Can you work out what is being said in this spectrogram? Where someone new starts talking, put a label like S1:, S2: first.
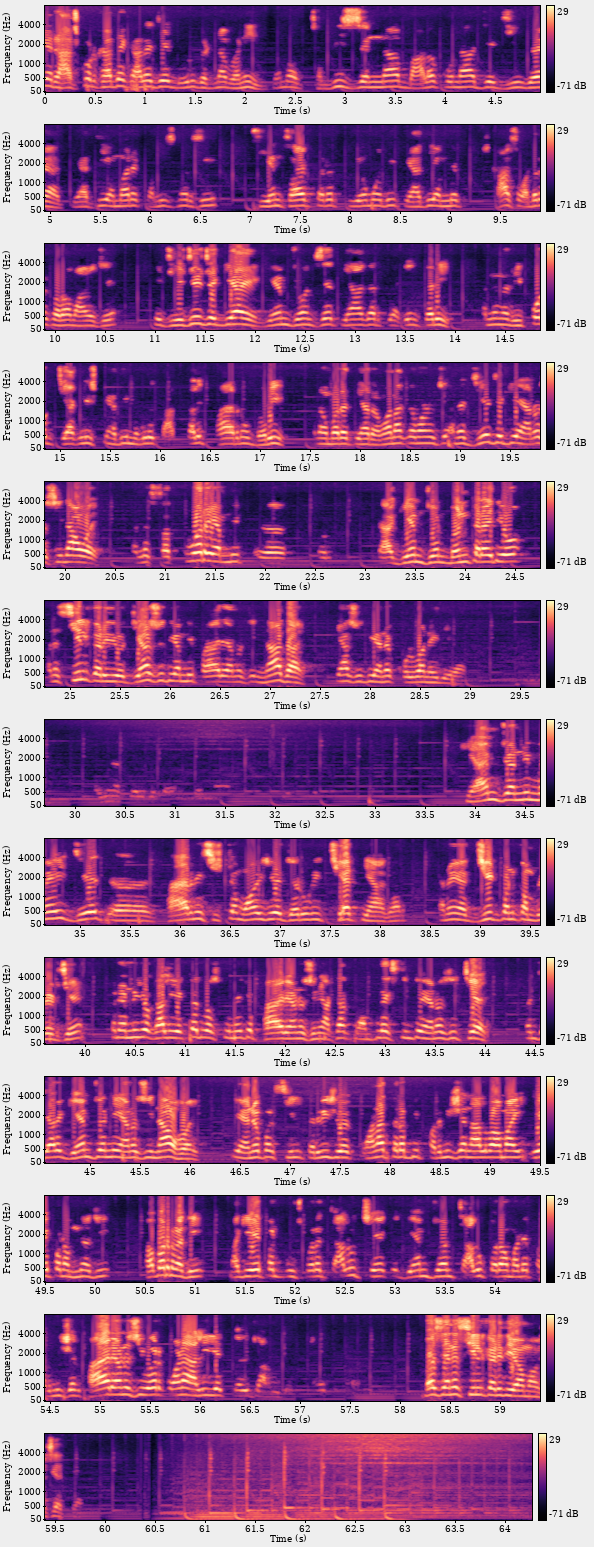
S1: જે રાજકોટ ખાતે કાલે જે દુર્ઘટના બની, તેમાં છવ્વીસ જણના બાળકોના જે જીવ ગયા, ત્યાંથી અમારે કમિશનર શ્રી સીએમ સાહેબ તરફ પીએમઓથી ત્યાંથી અમને ખાસ ઓર્ડર કરવામાં આવ્યો છે કે જે જે જગ્યાએ ગેમ ઝોન છે, ત્યાં આગળ ચેકિંગ કરી અને એનો રિપોર્ટ ચેકલિસ્ટ ત્યાંથી મોકલી, તાત્કાલિક ફાયરનું ભરી અને અમારે ત્યાં રવાના કરવાનું છે. અને જે જગ્યાએ એનઓસી ના હોય, અને સત્વરે એમની આ ગેમ ઝોન બંધ કરાવી દેવો અને સીલ કરી દેવો જ્યાં સુધી એમની ફાયર એનઓસી ના થાય, ત્યાં સુધી એને ખોલવા નહીં દેવા કેમ્પ ઝોનની જે ફાયરની સિસ્ટમ હોય છે જરૂરી છે ત્યાં આગળ. અને એક્ઝિટ પણ કમ્પ્લીટ છે. પણ એમની જો ખાલી એક જ વસ્તુ નહીં કે ફાયર એનઓસીની આખા કોમ્પ્લેક્સની તો એનઓસી છે પણ જ્યારે ગેમ ઝોનની એનઓસી ના હોય, તો એનો પણ સીલ કરવી જોઈએ. કોના તરફથી પરમિશન આલવામાં એ પણ અમને હજી ખબર નથી. બાકી એ પણ પૂછપરછ ચાલુ જ છે કે ગેમ ઝોન ચાલુ કરવા માટે પરમિશન ફાયર એનઓસી વગર કોણે હાલી એ ચાલુ છે બસ એને સીલ કરી દેવામાં આવશે અત્યારે.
